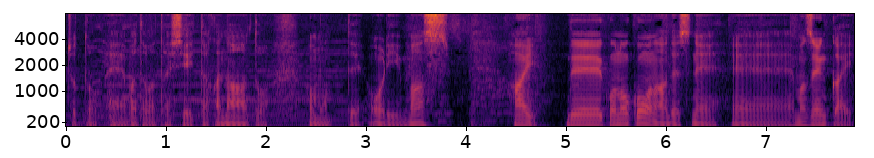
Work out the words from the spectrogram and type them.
ちょっと、え、バタバタしていたかなと思っております。はい。で、このコーナーですね、え、まあ、前回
